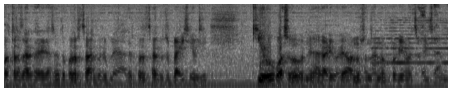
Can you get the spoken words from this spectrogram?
पत्रचार गरेका छौँ। त्यो पत्रचारको रिप्लाई आएको छ। पत्रचारको रिप्लाई आइसकेपछि के हो कसो हो भन्ने अगाडि बढ्यो अनुसन्धानमा प्रक्रियामा छैन। हामी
